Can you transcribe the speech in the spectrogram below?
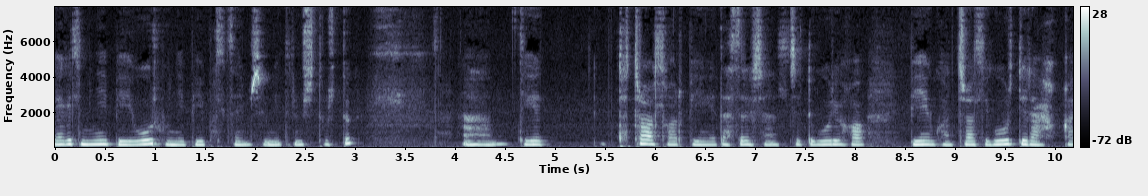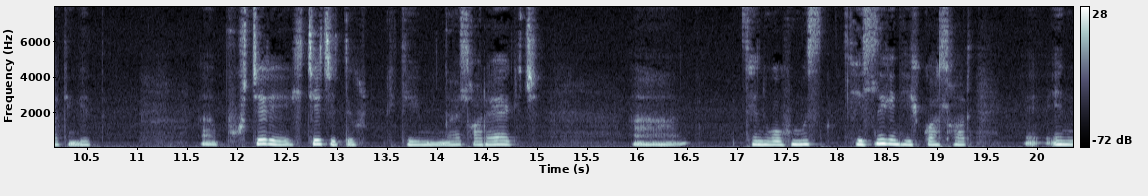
Яг л миний би өөр хүний би болцсон юм шиг мэдрэмж төрдөг. Аа тэгээд дотроо болохоор би ингээд асар их шаналж идэг. Өөрийнхөө биеийн контролыг өөр дээр авах гад ингээд бүхчээрээ хичээж идэг гэдгийг минь ойлгоорой гэж. Аа тэг нөгөө хүмүүс хэлснийг нь хийхгүй болохоор энэ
